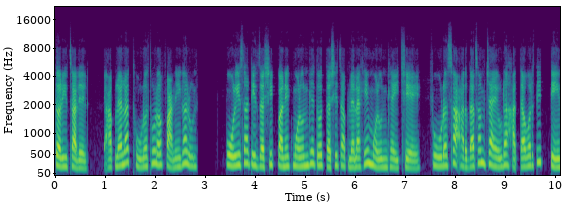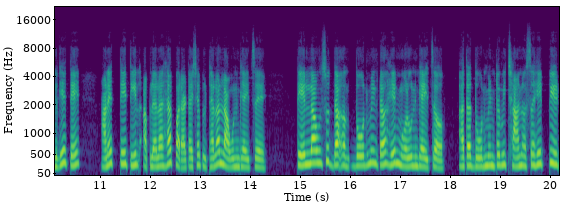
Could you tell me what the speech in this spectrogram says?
तरी चालेल. आपल्याला थोडं-थोडं पाणी घालून पोळीसाठी जशी कणिक मळून घेतो तशीच आपल्याला ही मळून घ्यायची आहे. थोडंसं अर्धा चमचा एवढं हातावरती तेल घेते आणि ते तेल आपल्याला ह्या पराठ्याच्या पिठाला लावून घ्यायचं आहे. तेल लावून सुद्धा अ, 2 मिनिटं हे मळून घ्यायचं. आता दोन मिनिटं मी छान असं हे पीठ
